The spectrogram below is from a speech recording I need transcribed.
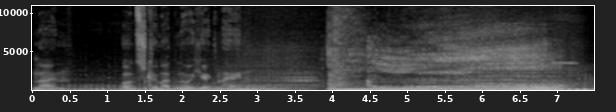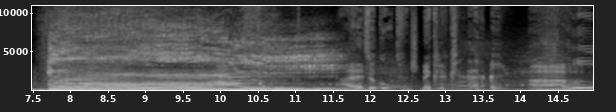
Nein. Uns kümmert nur Jötunheim. Wünscht mir Glück. Ahu.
